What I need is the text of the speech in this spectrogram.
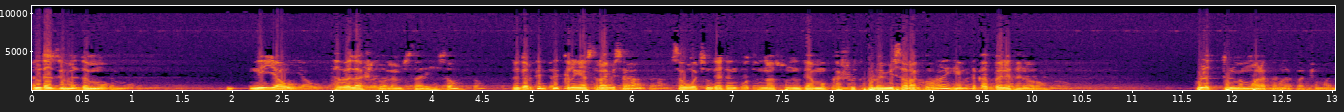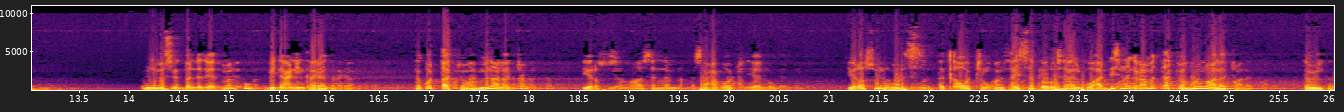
እንደዚሁም ደግሞ ንያው ተበላሽቶ ለምሳሌ ይህ ሰው ነገር ግን ትክክለኛ ስራ ቢሰራ ሰዎች እንዲያደንቁትና እሱን እንዲያሞካሹት ብሎ የሚሰራ ከሆነ ይህም ተቀባይነት አይኖረውም። ሁለቱም መሟላት አለባቸው ማለት ነው። ኢብኑ መስዑድ በእንደዚህ አይነት መልኩ ቢድዓን ኢንካር ያደርጋል። ተቆጣቸው። ምን አላቸው? የረሱል ሰለላሁ ዐለይሂ ወሰለም ሰሃባዎች እያሉ የረሱል ውርስ እቃዎች እንኳን ሳይሰበሩ ሳያልቁ አዲስ ነገር አመጣችሁ አሁኑ ነው አላቸው። ተመልከት፣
